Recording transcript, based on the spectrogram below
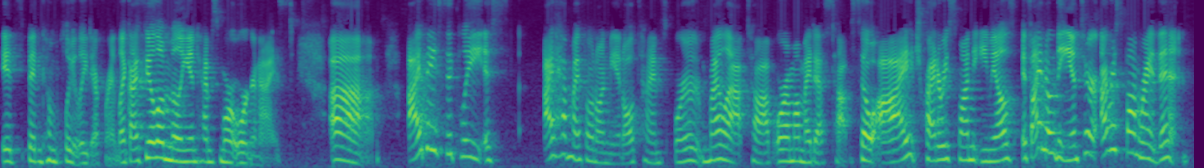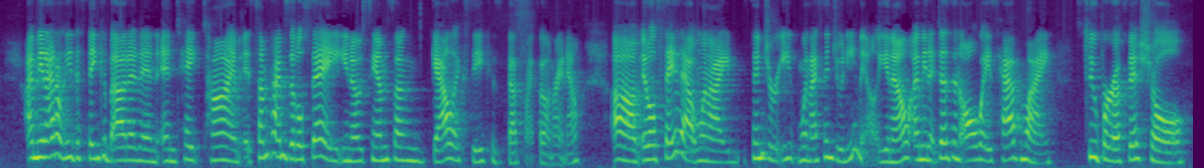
it's been completely different. Like I feel a million times more organized. Um, I basically I have my phone on me at all times, or my laptop, or I'm on my desktop. So I try to respond to emails. If I know the answer, I respond right then. I mean, I don't need to think about it and, and take time. It, sometimes it'll say, you know, Samsung Galaxy, because that's my phone right now. Um, it'll say that when I send your e- when I send you an email. You know, I mean, it doesn't always have my super official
